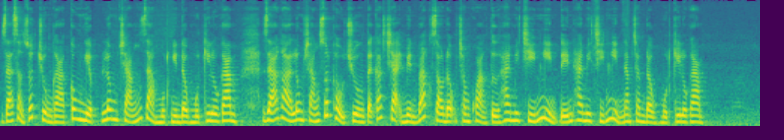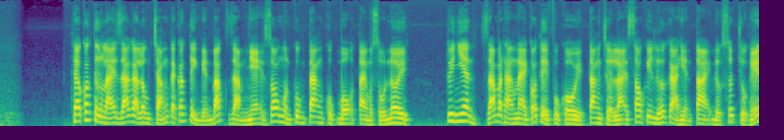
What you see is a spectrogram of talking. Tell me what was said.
Giá sản xuất chuồng gà công nghiệp lông trắng giảm 1.000 đồng 1 kg. Giá gà lông trắng xuất khẩu chuồng tại các trại miền Bắc dao động trong khoảng từ 29.000 đến 29.500 đồng 1 kg. Theo các thương lái, giá gà lông trắng tại các tỉnh miền Bắc giảm nhẹ do nguồn cung tăng cục bộ tại một số nơi. Tuy nhiên, giá mặt hàng này có thể phục hồi tăng trở lại sau khi lứa gà hiện tại được xuất chuồng hết.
